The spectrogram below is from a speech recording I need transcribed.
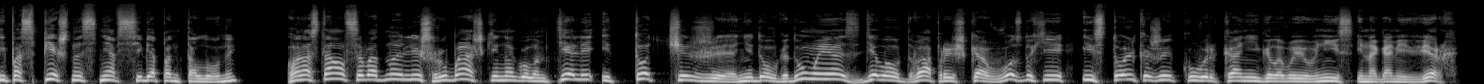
И поспешно сняв с себя панталоны, Он остался в одной лишь рубашке на голом теле и тотчас же, недолго думая, сделал два прыжка в воздухе и столько же кувырканий головой вниз и ногами вверх,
